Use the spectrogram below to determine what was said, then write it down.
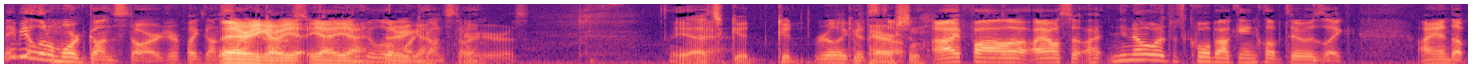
Maybe a little more Gunstar. Did you ever play Gunstar? There you go. Yeah, yeah, yeah. Maybe a little There you more go. Gunstar Yeah. Heroes. Yeah, it's a good good Really comparison. good stuff. I follow. I also. I- You know what's cool about Game Club too is like, I end up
